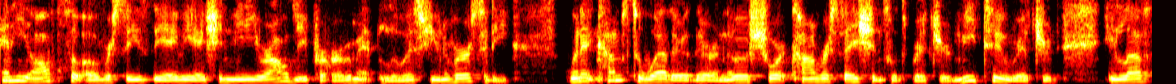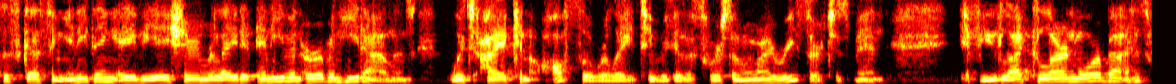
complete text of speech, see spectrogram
and he also oversees the aviation meteorology program at Lewis University. When it comes to weather, there are no short conversations with Richard. Me too, Richard. He loves discussing anything aviation related and even urban heat islands, which I can also relate to because that's where some of my research has been. If you'd like to learn more about his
